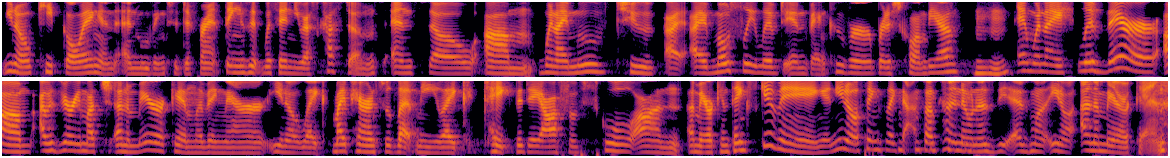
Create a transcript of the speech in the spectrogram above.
you know keep going and and moving to different things within U.S. Customs. And so um, when I moved to, I, I mostly lived in Vancouver, British Columbia. Mm-hmm. And when I lived there, um, I was very much an American living there. You know, know, like my parents would let me like take the day off of school on American Thanksgiving and, you know, things like that. So I was kind of known as the, as one, you know, an American.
